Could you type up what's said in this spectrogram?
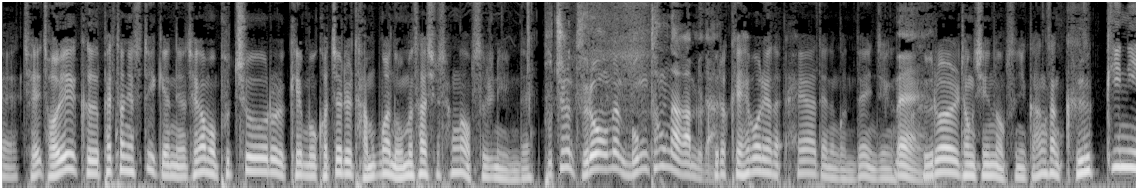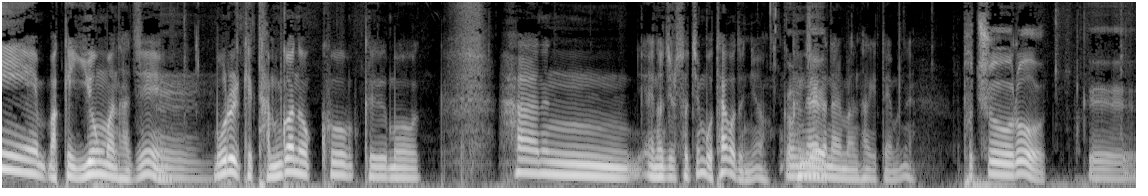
예, 제 저희 그 패턴일 수도 있겠네요. 제가 뭐 부추를 이렇게 뭐 겉절이를 담가 놓으면 사실 상관없을 일인데 부추는 들어오면 뭉텅 나갑니다. 그렇게 해버려 해야 되는 건데 이제 네. 그럴 정신은 없으니까 항상 그 끼니에 맞게 이용만 하지 음, 뭐를 이렇게 담가 놓고 그뭐 하는 에너지를 쏟지 못하거든요. 그날 그날만 하기 때문에. 부추로 그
